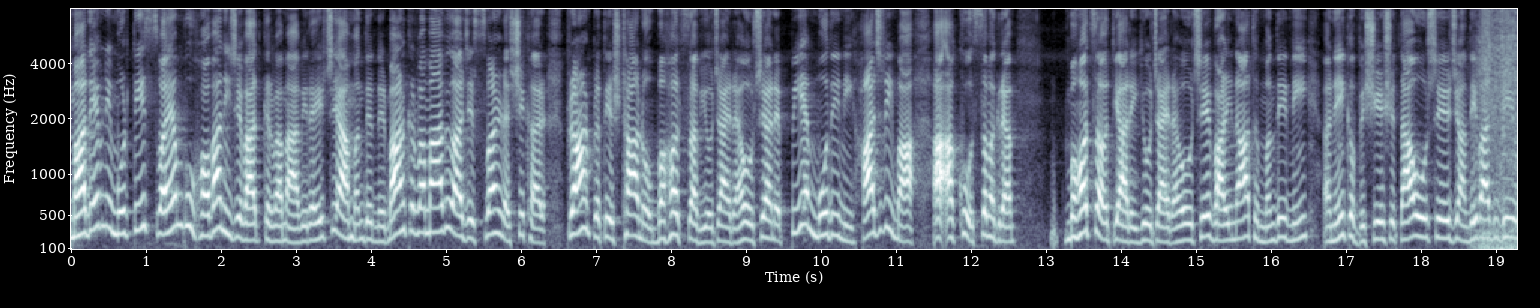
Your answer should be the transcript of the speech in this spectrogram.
મહાદેવની મૂર્તિ સ્વયંભૂ હોવાની જે વાત કરવામાં આવી રહી છે, આ મંદિર નિર્માણ કરવામાં આવ્યું. આજે સ્વર્ણ શિખર પ્રાણ પ્રતિષ્ઠાનો મહોત્સવ યોજાઈ રહ્યો છે અને પીએમ મોદીની હાજરીમાં આ આખો સમગ્ર મહોત્સવ અત્યારે યોજાઈ રહ્યો છે. વાળીનાથ મંદિરની અનેક વિશેષતાઓ છે. જ્યાં દેવાદિદેવ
